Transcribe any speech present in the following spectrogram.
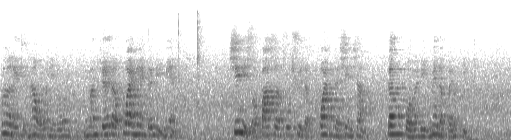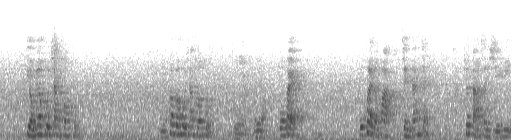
不能理解，那我问你一个问题：你们觉得外面跟里面，所发射出去的外面的现象，跟我们里面的本体，有没有互相冲突？会不会互相冲突？不会，没有，不会。不会的话，简单讲，就达成协议。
